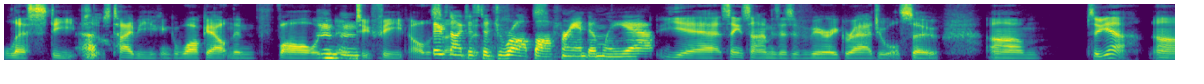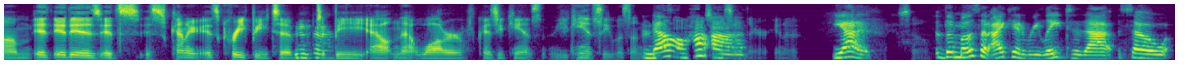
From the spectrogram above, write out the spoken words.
less steep. So it's Tybee, you can walk out and then fall, you mm-hmm. know, two feet all the There's not just but, a drop off randomly, yeah. Yeah, St. Simon's is very gradual. So, um, so yeah, um, it, it is. It's it's kind of it's creepy to mm-hmm. to be out in that water because you can't you can't see what's under. No, uh-uh. there, you know. Yeah. So. The most that I could relate to that. So,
